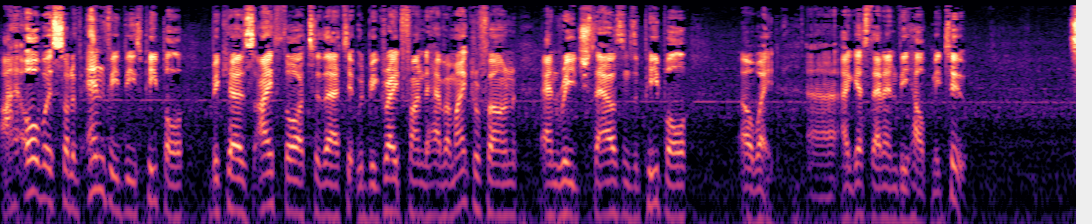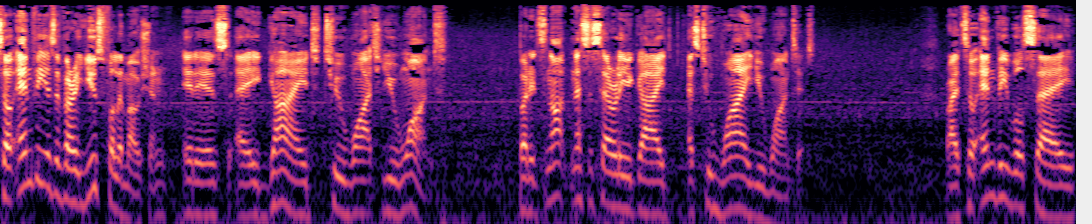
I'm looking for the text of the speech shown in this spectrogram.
I always sort of envied these people because I thought that it would be great fun to have a microphone and reach thousands of people. Oh, wait, uh, I guess that envy helped me too. So, envy is a very useful emotion. It is a guide to what you want, but it's not necessarily a guide as to why you want it. Right? So, envy will say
